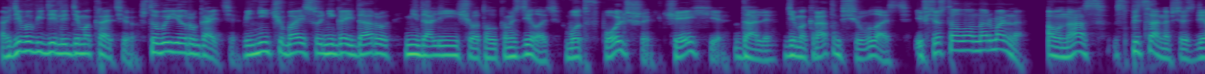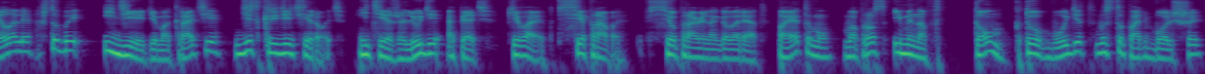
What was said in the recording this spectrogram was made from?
А где вы видели демократию? Что вы ее ругаете? Ведь ни Чубайсу, ни Гайдару не дали ничего толком сделать. Вот в Польше, Чехии дали демократам всю власть. И все стало нормально. А у нас специально все сделали, чтобы идею демократии дискредитировать. И те же люди опять кивают. Все правы, все правильно говорят. Поэтому вопрос именно в том, кто будет выступать больше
